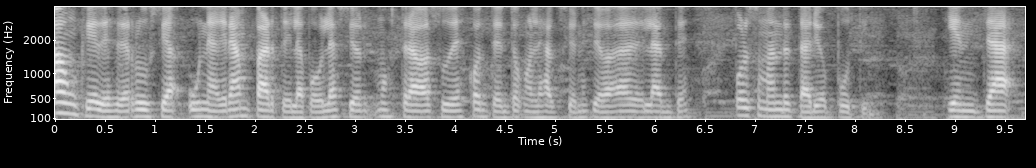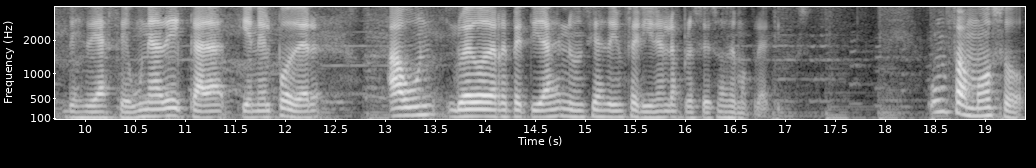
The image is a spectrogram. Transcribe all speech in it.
aunque desde Rusia una gran parte de la población mostraba su descontento con las acciones llevadas adelante por su mandatario Putin, quien ya desde hace una década tiene el poder, aún luego de repetidas denuncias de inferir en los procesos democráticos. Un famoso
